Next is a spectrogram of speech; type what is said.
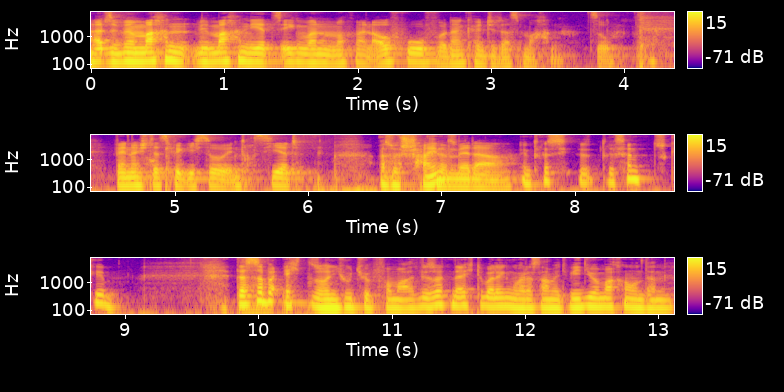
Also wir machen, wir machen jetzt irgendwann nochmal einen Aufruf und dann könnt ihr das machen. So. Wenn euch das okay. wirklich so interessiert. Also scheint da interessant zu geben. Das ist aber echt so ein YouTube-Format. Wir sollten echt überlegen, ob wir das da mit Video machen und dann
